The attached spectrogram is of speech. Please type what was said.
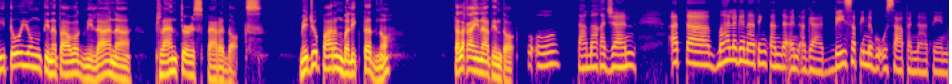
Ito yung tinatawag nila na planter's paradox. Medyo parang baliktad, no? Talakayin natin to. Oo, tama ka dyan. At ah, mahalaga nating tandaan agad, based sa pinag-uusapan natin,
